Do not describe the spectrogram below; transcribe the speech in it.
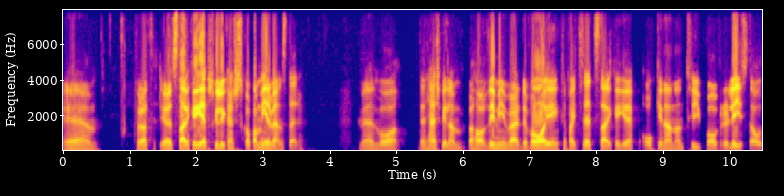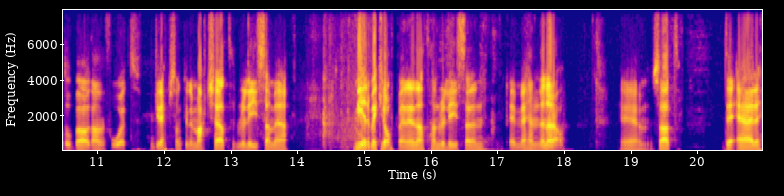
Eh, för att göra ett starkare grepp skulle ju kanske skapa mer vänster. Men vad den här spelaren behövde i min värld, det var egentligen faktiskt ett starkare grepp och en annan typ av release då, och då behövde han få ett grepp som kunde matcha att releasa med mer med kroppen än att han releasar den med händerna då. Eh, så att det är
